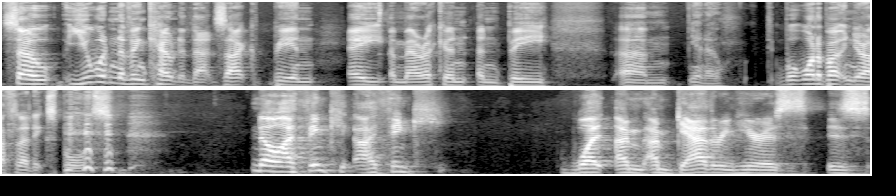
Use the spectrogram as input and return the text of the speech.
So you wouldn't have encountered that, Zack, being A, American, and B, um, you know, what, what about in your athletic sports? No, I think I think what I'm I'm gathering here is is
